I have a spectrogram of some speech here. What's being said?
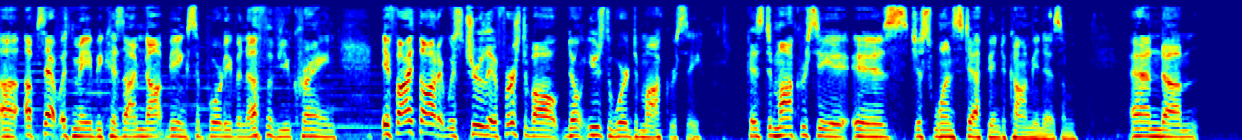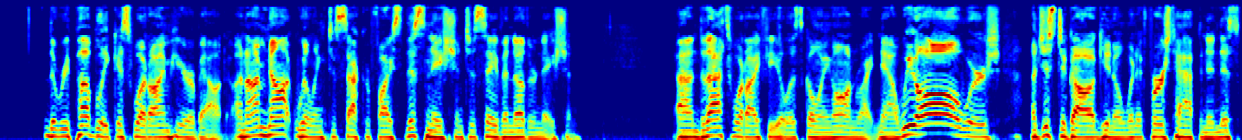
uh, upset with me because I'm not being supportive enough of Ukraine. If I thought it was truly, first of all, don't use the word democracy because democracy is just one step into communism. And, um, the republic is what I'm here about. And I'm not willing to sacrifice this nation to save another nation. And that's what I feel is going on right now. We all were uh, just agog, you know, when it first happened and this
